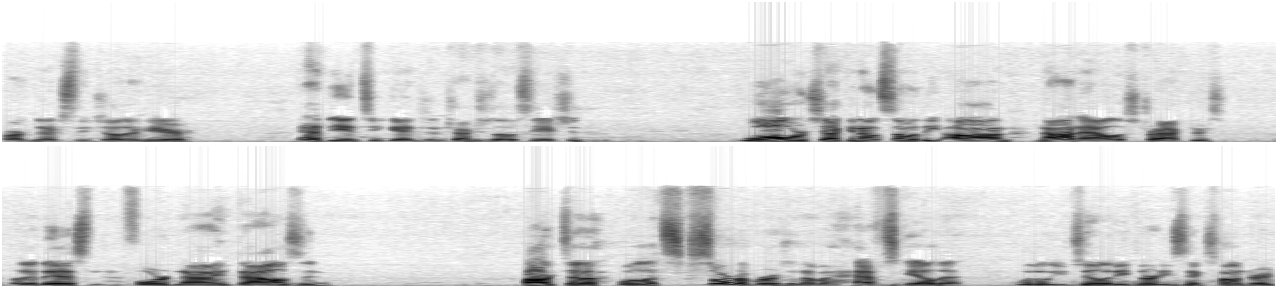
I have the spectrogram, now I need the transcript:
Parked next to each other here at the Antique Engine Tractor Association. While we're checking out some of the on non-Allis tractors, look at this Ford 9000 parked a well, it's sort of version of a half scale that little utility 3600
